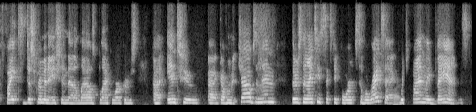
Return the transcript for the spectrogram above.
fights discrimination that allows black workers into government jobs. And then there's the 1964 Civil Rights Act, right. which finally bans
